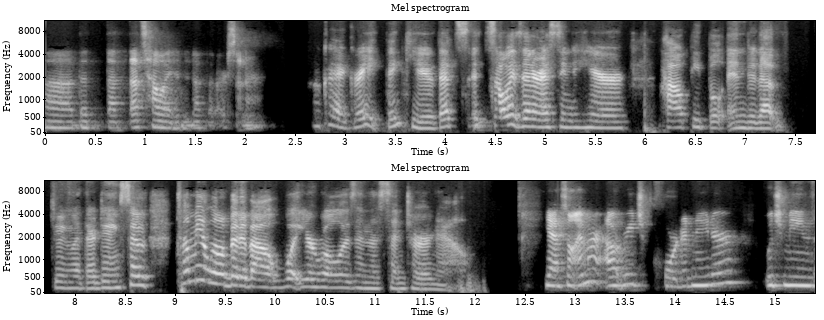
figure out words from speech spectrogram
uh, that, that that's how I ended up at our center. Okay, great. Thank you. That's it's always interesting to hear how people ended up doing what they're doing. So tell me a little bit about what your role is in the center now. Yeah, so I'm our outreach coordinator, which means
